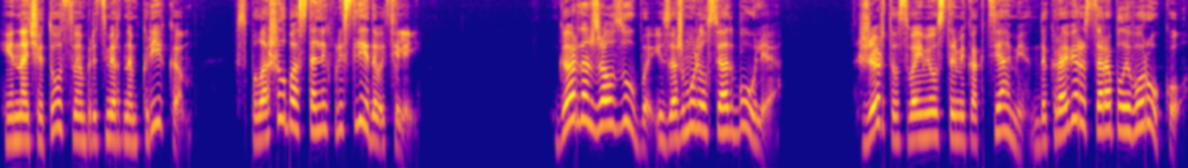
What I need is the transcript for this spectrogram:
иначе тот своим предсмертным криком всполошил бы остальных преследователей. Гарден сжал зубы и зажмурился от боли. Жертва своими острыми когтями до крови расцарапала его руку.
